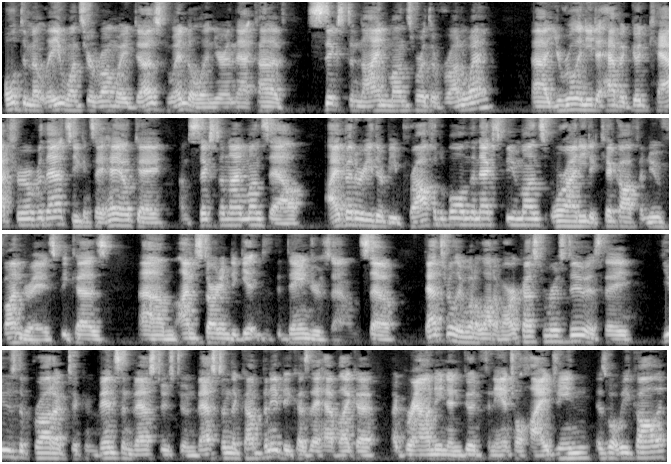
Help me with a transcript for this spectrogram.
ultimately, once your runway does dwindle and you're in that kind of six to nine months worth of runway, uh, you really need to have a good capture over that. So you can say, hey, okay, I'm six to nine months out. I better either be profitable in the next few months or I need to kick off a new fundraise because um, I'm starting to get into the danger zone. So that's really what a lot of our customers do is they use the product to convince investors to invest in the company because they have like a, a grounding and good financial hygiene is what we call it.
